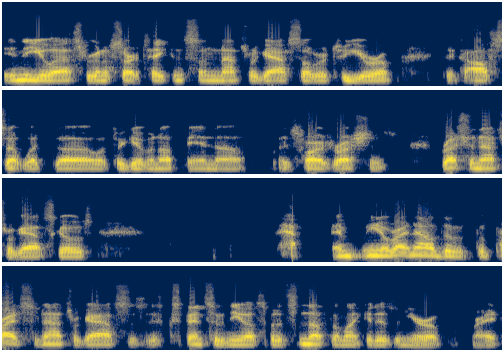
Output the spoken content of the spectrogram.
in the U.S., we're going to start taking some natural gas over to Europe to offset what uh, what they're giving up in uh, as far as Russians Russian natural gas goes. And you know, right now the, the price of natural gas is expensive in the U.S., but it's nothing like it is in Europe. Right?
